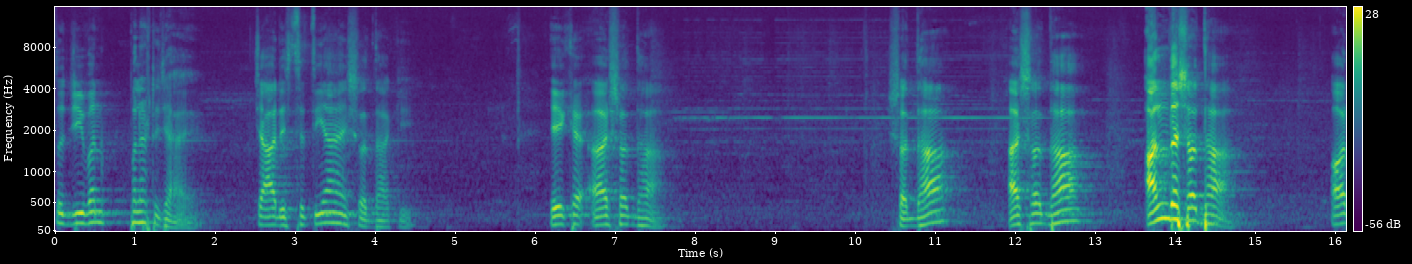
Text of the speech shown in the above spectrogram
तो जीवन पलट जाए। चार स्थितियाँ हैं श्रद्धा की। एक है अश्रद्धा। श्रद्धा, अश्रद्धा, अंधश्रद्धा और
